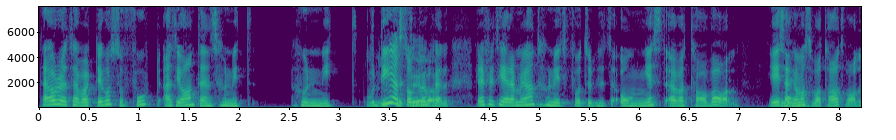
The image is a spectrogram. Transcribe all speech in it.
Det här året har varit, det går så fort att jag inte ens hunnit, hunnit och det stolt över mig själv. Reflektera, men jag har inte hunnit få typ lite ångest över att ta val. Jag är såhär, jag måste bara ta ett val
